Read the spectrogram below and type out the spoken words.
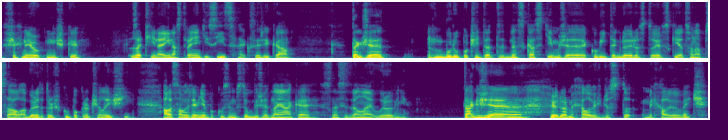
všechny jeho knížky začínají na straně tisíc, jak se říká. Takže budu počítat dneska s tím, že jako víte, kdo je Dostojevský a co napsal a bude to trošku pokročilejší. Ale samozřejmě pokusím se to udržet na nějaké snesitelné úrovni. Takže Fyodor Michalovič, Dosto, Michalovič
